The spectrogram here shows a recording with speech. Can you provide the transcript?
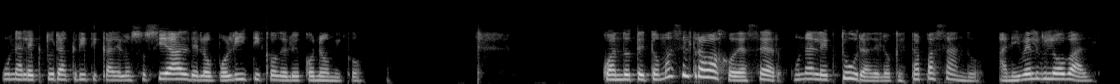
una lectura crítica de lo social, de lo político, de lo económico. Cuando te tomas el trabajo de hacer una lectura de lo que está pasando a nivel global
